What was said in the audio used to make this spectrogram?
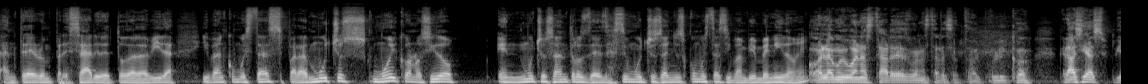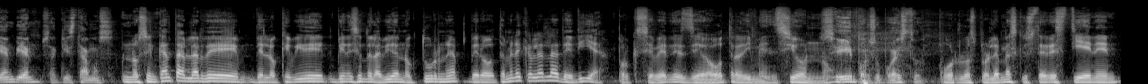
antrero, empresario de toda la vida. Iván, ¿cómo estás? Para muchos, muy conocido en muchos antros desde hace muchos años. ¿Cómo estás, Iván? Bienvenido. ¿eh? Hola, muy buenas tardes. Buenas tardes a todo el público. Gracias. Bien, bien. Pues aquí estamos. Nos encanta hablar de, de lo que viene, viene, siendo la vida nocturna, pero también hay que hablarla de día, porque se ve desde otra dimensión, ¿no? Sí, por supuesto. Por los problemas que ustedes tienen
